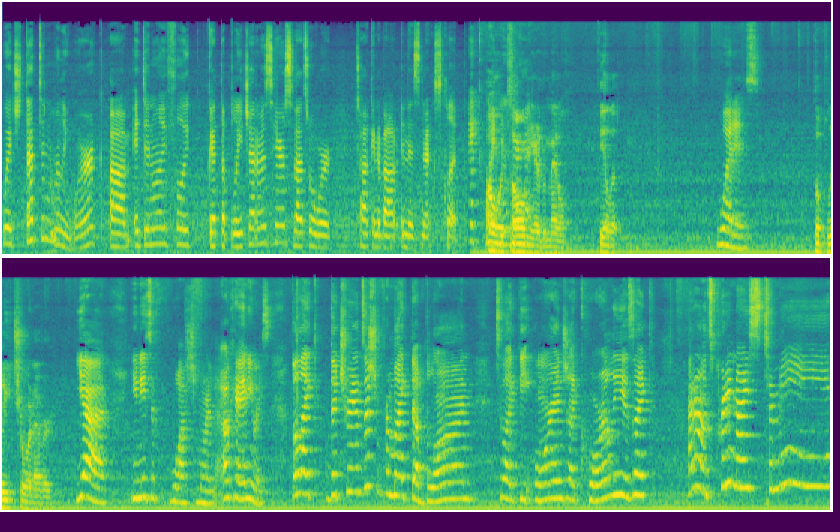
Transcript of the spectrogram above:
which that didn't really work um, it didn't really fully get the bleach out of his hair so that's what we're talking about in this next clip oh, it's all near the middle. Feel it. what is The bleach or whatever. yeah you need to wash more okay anyways but like the transition from like the blonde to like the orange like corally is like i don't know it's pretty nice to me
